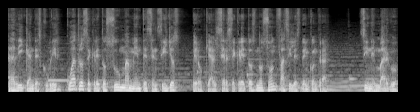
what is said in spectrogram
Radica en descubrir cuatro secretos sumamente sencillos pero que al ser secretos no son fáciles de encontrar. Sin embargo,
